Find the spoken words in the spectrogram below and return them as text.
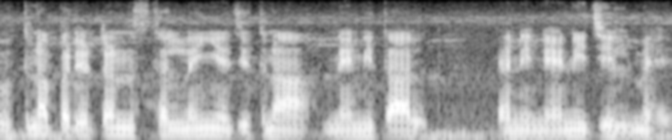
उतना पर्यटन स्थल नहीं है जितना नैनीताल यानी नैनी झील में है।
